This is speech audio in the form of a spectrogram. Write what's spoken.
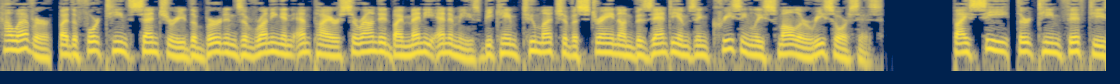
However, by the 14th century the burdens of running an empire surrounded by many enemies became too much of a strain on Byzantium's increasingly smaller resources. By c. 1350s,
